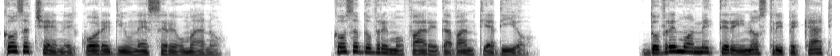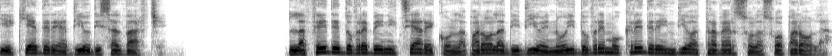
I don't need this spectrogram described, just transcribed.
Cosa c'è nel cuore di un essere umano? Cosa dovremmo fare davanti a Dio? Dovremmo ammettere i nostri peccati e chiedere a Dio di salvarci. La fede dovrebbe iniziare con la parola di Dio e noi dovremmo credere in Dio attraverso la sua parola.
